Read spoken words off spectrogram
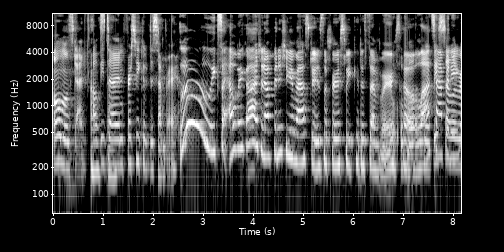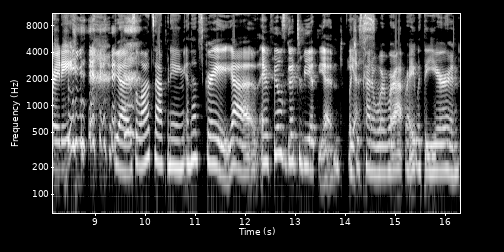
Almost done. I'll be done. done first week of December. Ooh, excited. Oh my gosh, and I'm finishing a master's the first week of December. So We'll lots be happening. celebrating. yeah, so lots happening, and that's great. Yeah, it feels good to be at the end, which is kind of where we're at, right, with the year and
